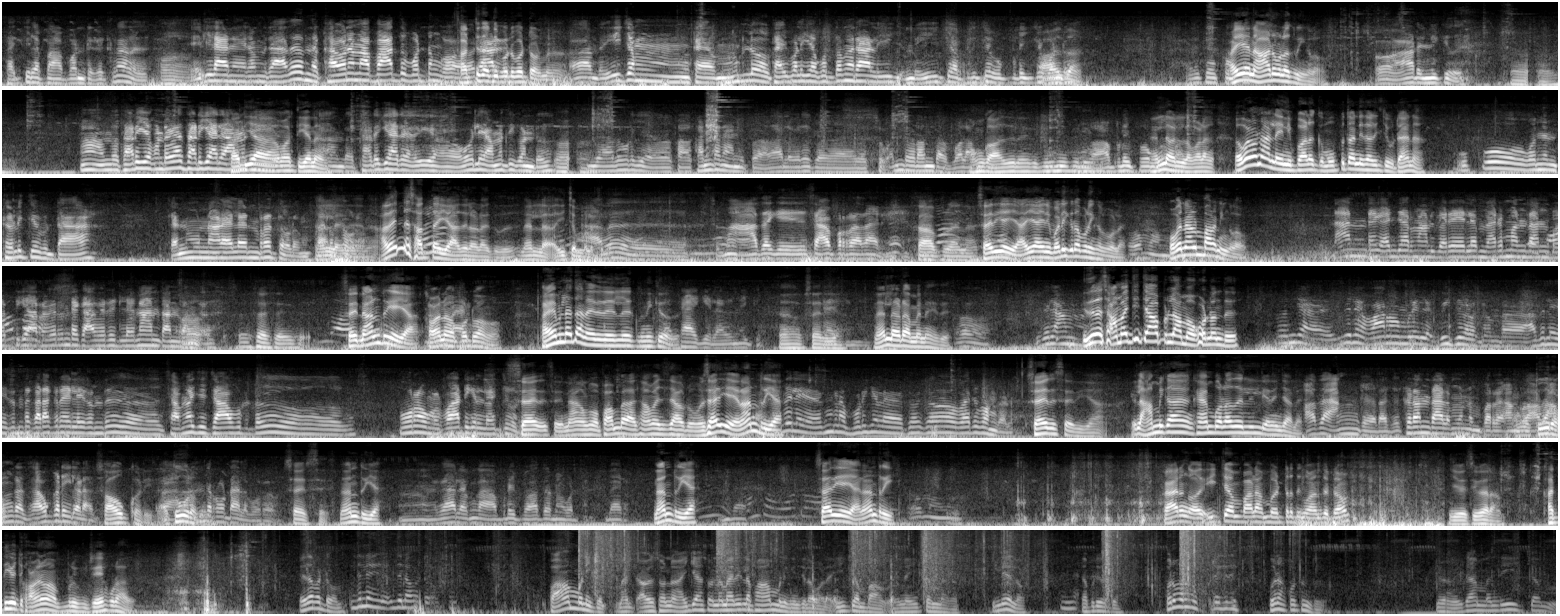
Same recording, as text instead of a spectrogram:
பச்சில பாப்பன்ட்டு இருக்கிறது ஆ. எல்லா நேரம் அது இந்த கவனமா பார்த்து பட்டுங்க தட்டி தட்டி போட்டு போட்டோம் அந்த ஈச்சம் க- முள்ளு கைவழிய குத்தம் ஒரு ஆள் இந்த ஈச்சை பிடிச்சு பிடிச்சு அதுதான். கு- ஐயா ஆடு வளர்க்குறீங்களோ? ஆடு நிக்குது. அந்த தடியை கொண்டு போய் தடியார தடியா என்ன அந்த தடியார ஓலி அமர்த்தி கொண்டு ஆ, ஆ. இந்த அதோடைய கண்ட நான் இப்போ அதில் வரை வந்து கிடந்த போல அவங்க அதில் அப்படி போ நல்ல நல்ல வளங்க எவ்வளோ நாள் நீ பழக்கு? முப்பு தண்ணி தெளிச்சு விட்டானே உப்பு கொஞ்சம் தெளிச்சு விட்டா மூணு நாளையில நிறத்தோடும் நல்ல அது என்ன சத்தையா அதில் நடக்குது? நல்ல ஈச்சம்பழம் அது சும்மா ஆதைக்கு சாப்பிட்றதான் சாப்பிட்றேன் சரி ஐயா ஐயா நீ வலிக்கிற போறீங்க போல. ஆமாம். ஒரு நாள் பாருங்களோ நான் இன்றைக்கு அஞ்சாறு நாள் வரையில மருமன் தான் பட்டியார் இன்றைக்கு அவர் இல்லை நான் தான் வந்தேன் சரி சரி சரி சரி. நன்றி ஐயா. கவனமாக போட்டு வாங்க பயமில்ல தானே இதில் நிற்கிறது சாய்க்கில் அது நிற்கும் சரியா நல்ல இடம் என்ன இது? இதெல்லாம் இதில் சமைச்சு சாப்பிடலாமா கொண்டு வந்து கொஞ்சம் இதில் வாரவங்களே இல்லை பீச்சுகளுக்கு இந்த அதில் இருந்து கடற்கரையில் இருந்து சமைச்சு சாப்பிட்டுட்டு போகிறவங்க பாட்டிகள் வச்சு. சரி சரி. நாங்கள் பம்பை சமைச்சு சாப்பிடுவோம். சரி ஐயா நன்றியா எங்களை பிடிக்கல வருவாங்க சரி சரியா? இல்லை அம்மிக்கா கேம்ப் வராது இல்லையா நெஞ்சால? அது அங்கே கிடந்தாலும் ஒன்றும் பாரு அங்கே அங்க தூரம். அங்கே சவுக்கடியில் கிடக்கு சவுக்கடி. தூரம் அந்த ரோட்டால் போகிறது சரி சரி. நன்றியா? அதால் அங்கே அப்படி பார்த்தோன்னா ஓட்டேன் வேறு. நன்றியா? சரி ஐயா நன்றி. பாருங்க ஈச்சம்பாலம் வெட்டுறதுக்கு வந்துட்டோம். ஐயோ சிவராம். கத்தி வச்சு கவனம் அப்படி செய்யக்கூடாது. எதை வெட்டுவோம் இதுல இதுல மட்டும் பாம்பு நிற்கும் மற்ற அவர் சொன்ன ஐயா சொன்ன மாதிரி இல்லை பாம்பு நிற்கும் சில போல. ஈச்சம் பாம்பு. என்ன ஈச்சம் தான் இல்லையோ எப்படி வெட்டும் ஒரு மரம் வீணா கொட்டுண்டு இதான் வந்து ஈச்சம்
